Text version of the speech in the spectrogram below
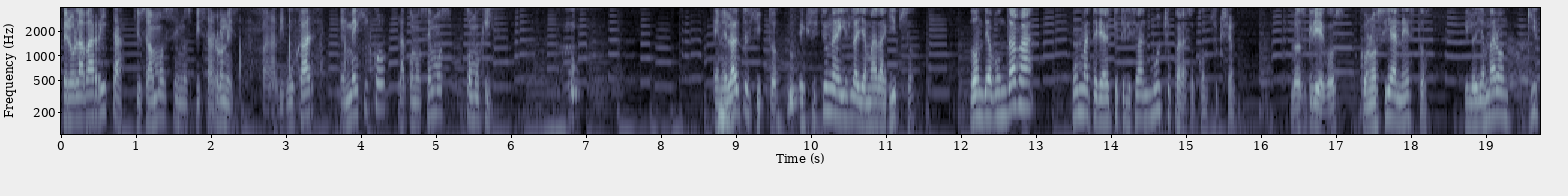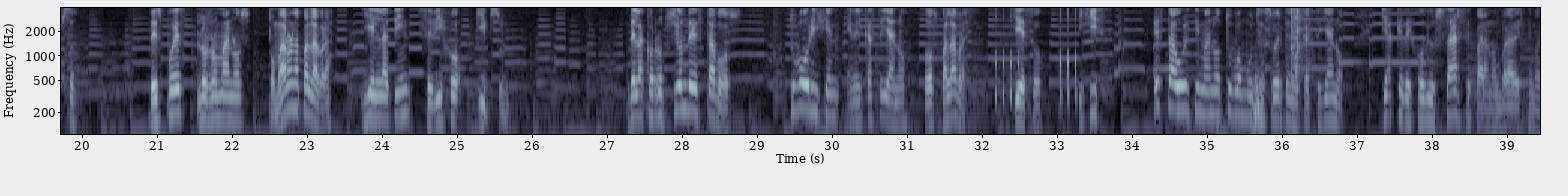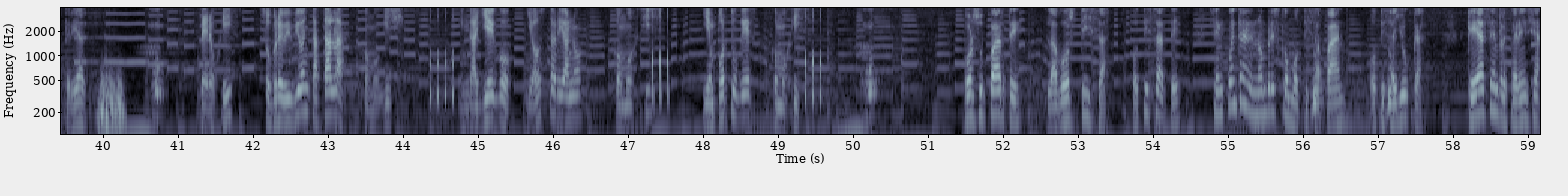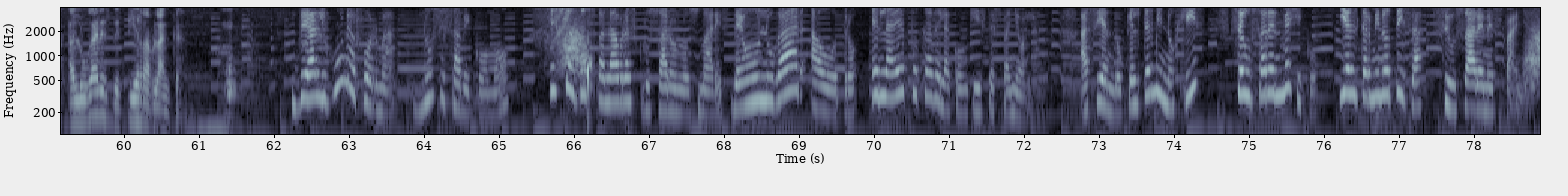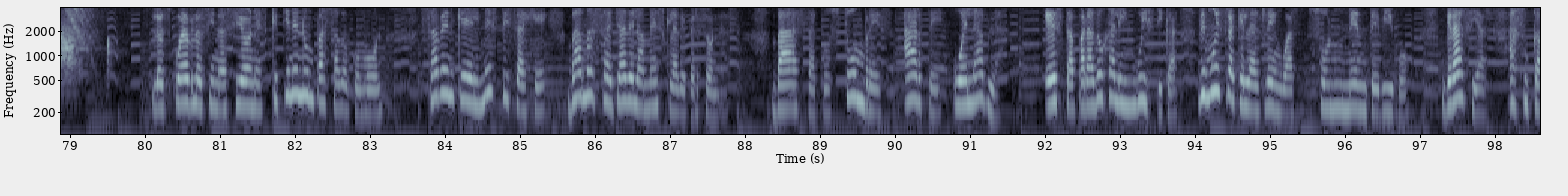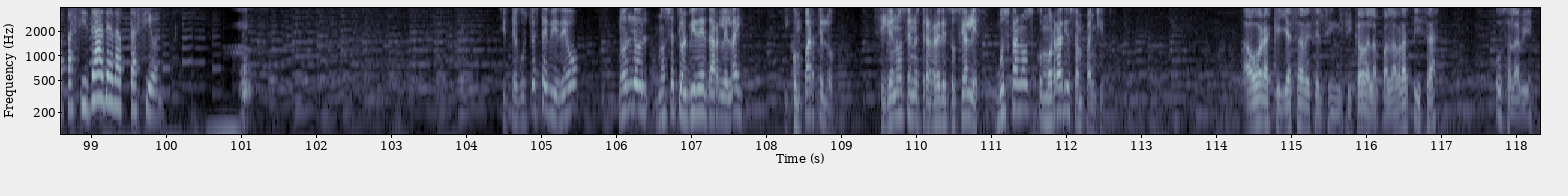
Pero la barrita que usamos en los pizarrones para dibujar, en México la conocemos como gis. En el Alto Egipto existe una isla llamada Gipso, donde abundaba un material que utilizaban mucho para su construcción. Los griegos conocían esto y lo llamaron gipso. Después los romanos tomaron la palabra y en latín se dijo gipsum. De la corrupción de esta voz tuvo origen en el castellano dos palabras, yeso y gis. Esta última no tuvo mucha suerte en el castellano, ya que dejó de usarse para nombrar este material. Pero gis sobrevivió en catalá como gish, en gallego y australiano como cis y en portugués como gis. Por su parte, la voz tiza o tizate se encuentran en nombres como Tizapán o Tizayuca, que hacen referencia a lugares de tierra blanca. De alguna forma, no se sabe cómo, estas dos palabras cruzaron los mares de un lugar a otro en la época de la conquista española, haciendo que el término gis se usara en México y el término tiza se usara en España. Los pueblos y naciones que tienen un pasado común saben que el mestizaje va más allá de la mezcla de personas, va hasta costumbres, arte o el habla. Esta paradoja lingüística demuestra que las lenguas son un ente vivo, gracias a su capacidad de adaptación. Si te gustó este video, no, no se te olvide darle like y compártelo. Síguenos en nuestras redes sociales, búscanos como Radio San Panchito. Ahora que ya sabes el significado de la palabra tiza, úsala bien.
